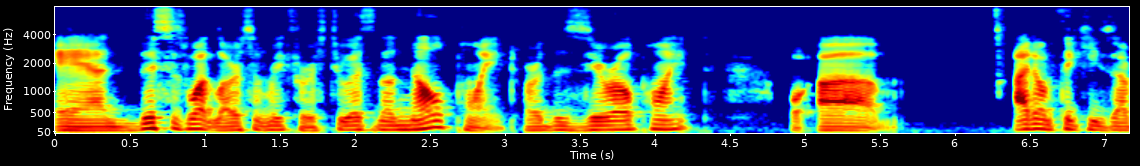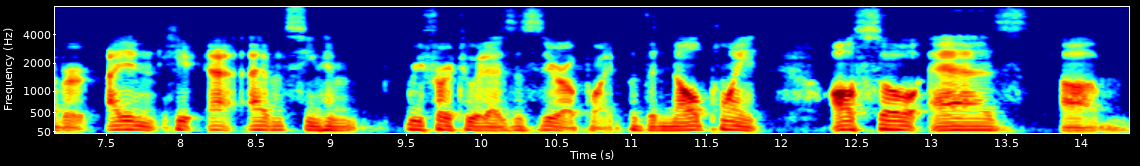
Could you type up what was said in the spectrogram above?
And this is what Larson refers to as the null point or the zero point. Um, I don't think he's ever, I didn't hear, I haven't seen him refer to it as a zero point, but the null point also as um,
